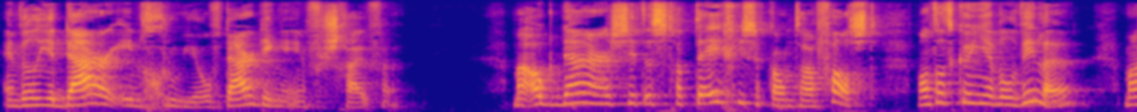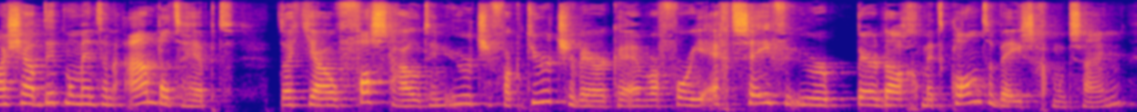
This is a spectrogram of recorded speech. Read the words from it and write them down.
En wil je daarin groeien of daar dingen in verschuiven? Maar ook daar zit een strategische kant aan vast. Want dat kun je wel willen, maar als je op dit moment een aanbod hebt dat jou vasthoudt in uurtje factuurtje werken en waarvoor je echt zeven uur per dag met klanten bezig moet zijn,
